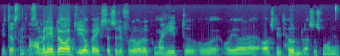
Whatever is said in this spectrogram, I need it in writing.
ute och sn- Ja, men det är bra att du jobbar extra så du får råd att komma hit och, och, och göra avsnitt 100 så småningom.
